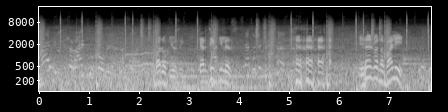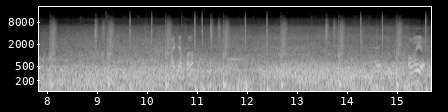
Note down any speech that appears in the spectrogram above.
I'm using the right hook over here, that's. What hook using? Catching killers. That's times. you learned from the Bali. Okay, Apollo. Over here.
